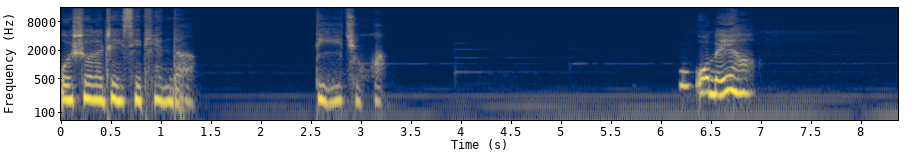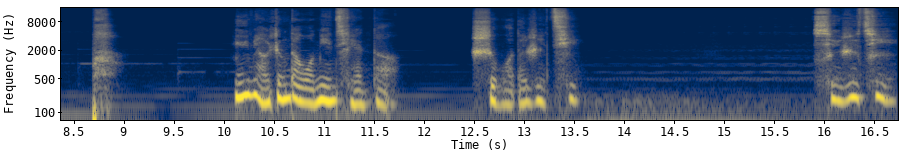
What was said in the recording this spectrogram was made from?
我说了这些天的第一句话：“我没有。”啪于淼扔到我面前的，是我的日记。写日记，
